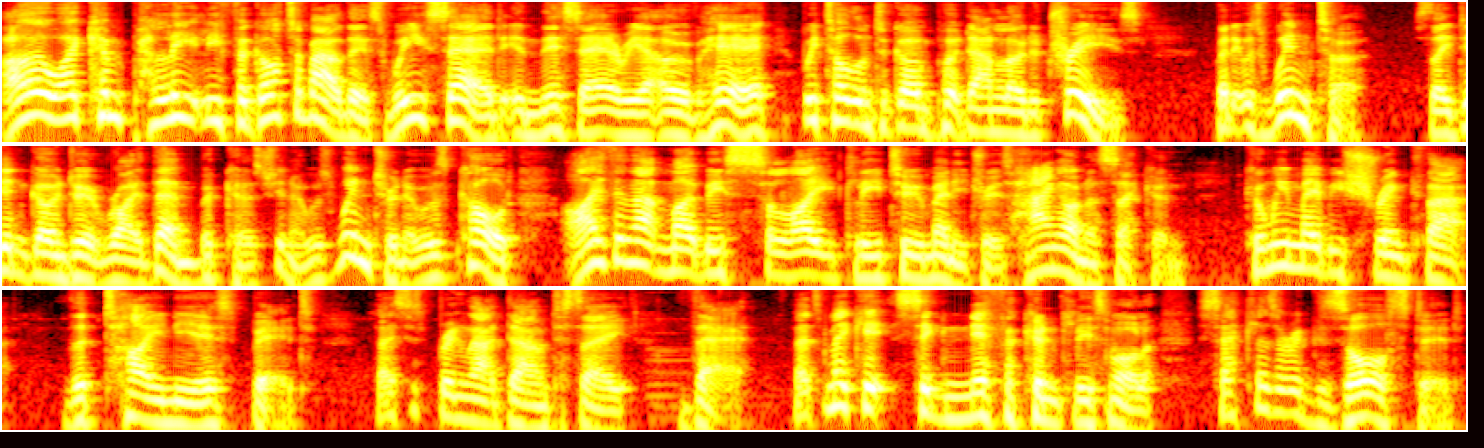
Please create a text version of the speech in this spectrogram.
Oh, I completely forgot about this. We said in this area over here, we told them to go and put down a load of trees. But it was winter, so they didn't go and do it right then because, you know, it was winter and it was cold. I think that might be slightly too many trees. Hang on a second. Can we maybe shrink that the tiniest bit? Let's just bring that down to say there. Let's make it significantly smaller. Settlers are exhausted.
